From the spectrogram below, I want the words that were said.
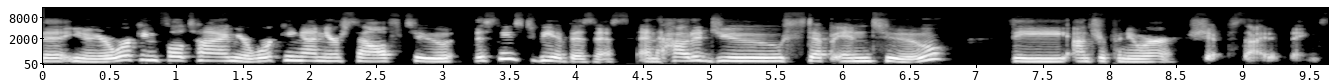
That you know you're working full time, you're working on yourself to this needs to be a business, and how did you step into the entrepreneurship side of things.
